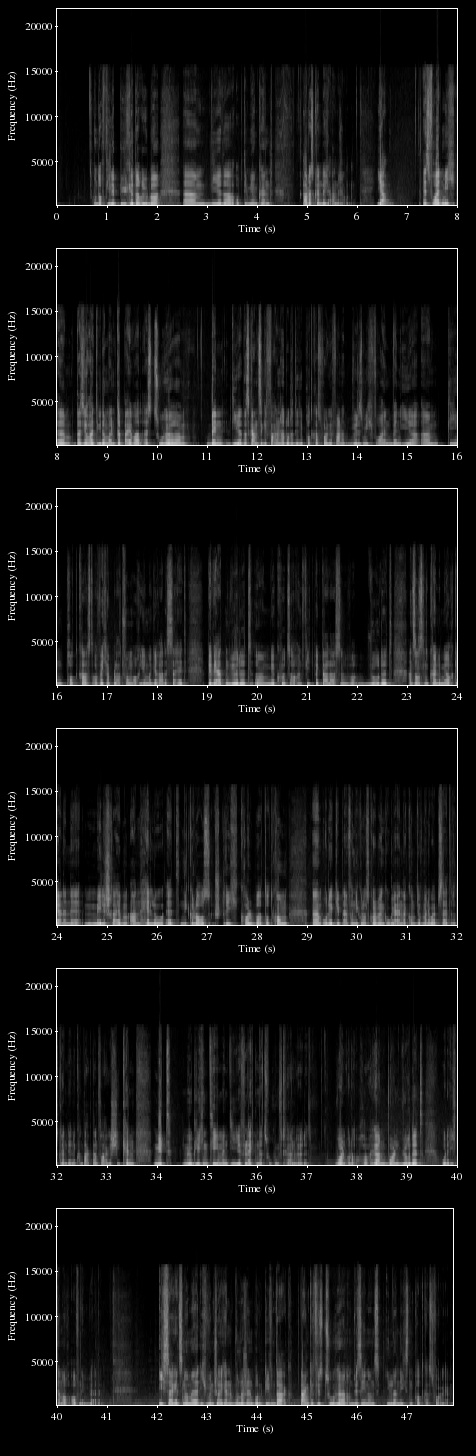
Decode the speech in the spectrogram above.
und auch viele Bücher darüber, ähm, wie ihr da optimieren könnt. Aber das könnt ihr euch anschauen. Ja, es freut mich, ähm, dass ihr heute wieder mal dabei wart als Zuhörer. Wenn dir das Ganze gefallen hat oder dir die Podcast-Folge gefallen hat, würde es mich freuen, wenn ihr ähm, den Podcast, auf welcher Plattform auch ihr immer gerade seid, bewerten würdet, ähm, mir kurz auch ein Feedback dalassen würdet. Ansonsten könnt ihr mir auch gerne eine Mail schreiben an hello at nikolaus-kolber.com ähm, oder ihr gebt einfach Nikolaus Kolber in Google ein, da kommt ihr auf meine Webseite, dort könnt ihr eine Kontaktanfrage schicken mit möglichen Themen, die ihr vielleicht in der Zukunft hören würdet wollen oder hören wollen würdet oder ich dann auch aufnehmen werde. Ich sage jetzt nur mehr, ich wünsche euch einen wunderschönen produktiven Tag. Danke fürs Zuhören und wir sehen uns in der nächsten Podcast-Folge.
